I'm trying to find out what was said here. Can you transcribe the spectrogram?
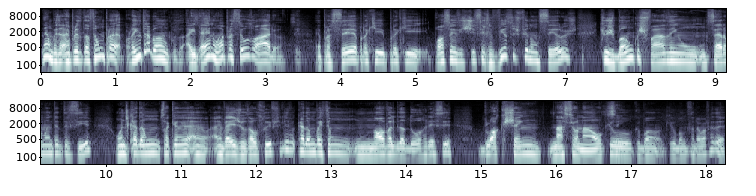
Não, mas a representação para intrabancos. A ideia não é para ser usuário. Sim. É para ser para que, que possam existir serviços financeiros que os bancos fazem um, um settlement entre si, onde cada um, só que ao invés de usar o SWIFT, ele, cada um vai ser um, um novo validador desse blockchain nacional que, o, que, o, que o Banco Central vai fazer.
